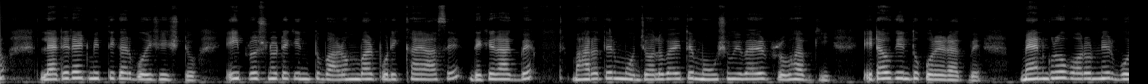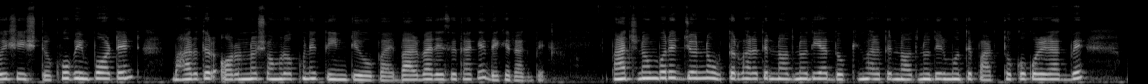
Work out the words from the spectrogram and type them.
ল্যাটেরাইট মৃত্তিকার বৈশিষ্ট্য, এই প্রশ্নটি কিন্তু বারংবার পরীক্ষায় আসে, দেখে রাখবে। ভারতের জলবায়ুতে মৌসুমি বায়ুর প্রভাব কী, এটাও কিন্তু করে রাখবে। ম্যানগ্রোভ অরণ্যের বৈশিষ্ট্য খুব ইম্পর্ট্যান্ট ভারতের অরণ্য সংরক্ষণের তিনটি উপায়, বারবার এসে থাকে, দেখে রাখবে। পাঁচ নম্বরের জন্য উত্তর ভারতের নদ নদী আর দক্ষিণ ভারতের নদ নদীর মধ্যে পার্থক্য করে রাখবে।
